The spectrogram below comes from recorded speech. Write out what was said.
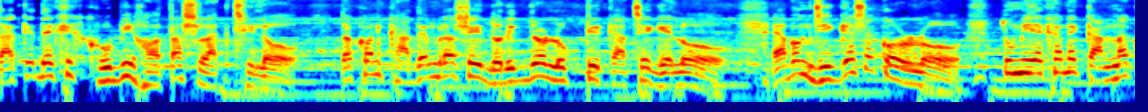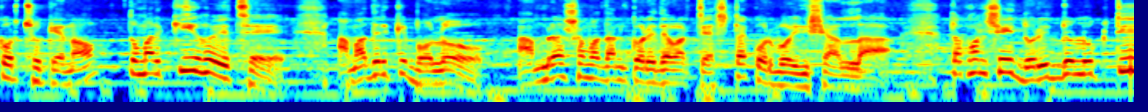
তাকে দেখে খুবই হতাশ লাগছিল। তখন খাদেমরা সেই দরিদ্র লোকটির কাছে গেল এবং জিজ্ঞাসা করল, তুমি এখানে কান্না করছ কেন? তোমার কি হয়েছে? আমাদেরকে বলো। আমরা সমাধান করে দেওয়ার চেষ্টা করব ইনশাল্লাহ তখন সেই দরিদ্র লোকটি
